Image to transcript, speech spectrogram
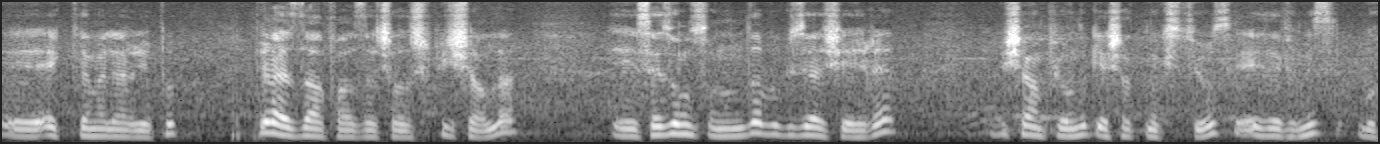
e, eklemeler yapıp biraz daha fazla çalışıp inşallah e, sezon sonunda bu güzel şehre bir şampiyonluk yaşatmak istiyoruz. Hedefimiz bu.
